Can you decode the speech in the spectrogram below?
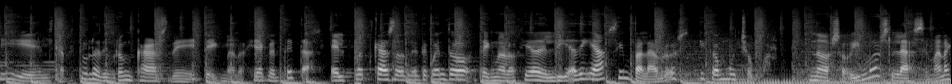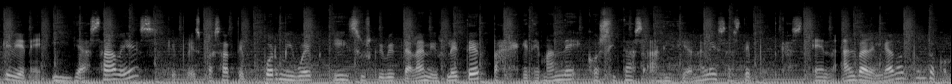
Aquí el capítulo de broncas de Tecnología con Tetas, el podcast donde te cuento tecnología del día a día sin palabras y con mucho humor. Nos oímos la semana que viene y ya sabes que puedes pasarte por mi web y suscribirte a la newsletter para que te mande cositas adicionales a este podcast en albadelgado.com.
